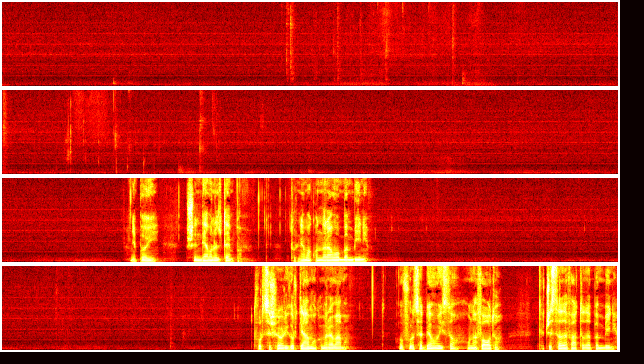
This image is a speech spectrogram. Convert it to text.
E poi scendiamo nel tempo, torniamo a quando eravamo bambini. Forse ce lo ricordiamo come eravamo, o forse abbiamo visto una foto che ci è stata fatta da bambini,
